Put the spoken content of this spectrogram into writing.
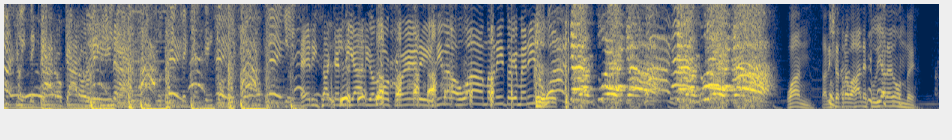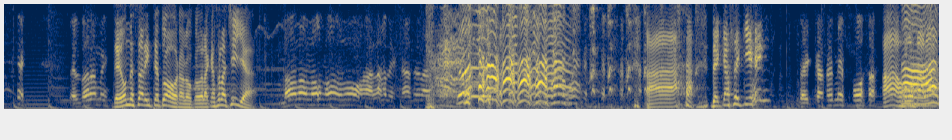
Yo soy de Caro Carolina. Imposible que alguien como yo. Eri, saca el diario, loco, Eri. Dímelo, Juan, manito, bienvenido. ¡Juan! ¡Cantueca! ¡Cantueca! Juan, saliste a trabajar, ¿estudiar de dónde? perdóname. ¿De dónde saliste tú ahora, loco? ¿De la casa de la chilla? No, no, no, no, no, ojalá de casa de la... Ah, ¿de casa de quién? de casa de mi esposa. Ah, Ah, ojalá.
